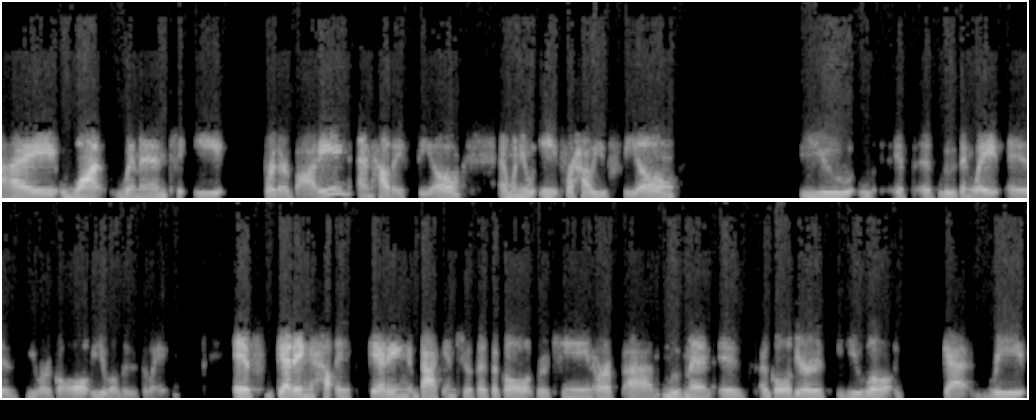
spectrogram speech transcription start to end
I want women to eat for their body and how they feel. And when you eat for how you feel, you if if losing weight is your goal, you will lose the weight. If getting if getting back into a physical routine or uh, movement is a goal of yours, you will get re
